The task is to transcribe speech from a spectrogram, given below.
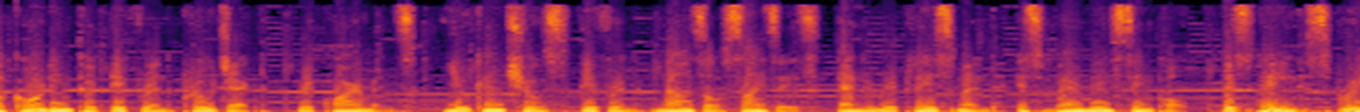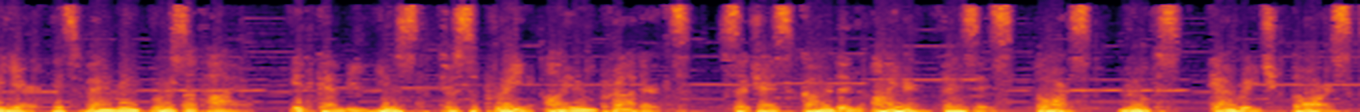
According to different project requirements, you can choose different nozzle sizes and replacement is very simple. This paint sprayer is very versatile. It can be used to spray iron products such as garden iron fences, doors, roofs, garage doors,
